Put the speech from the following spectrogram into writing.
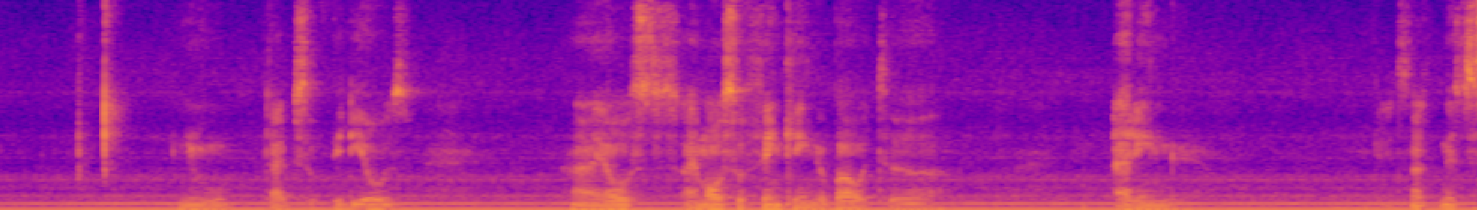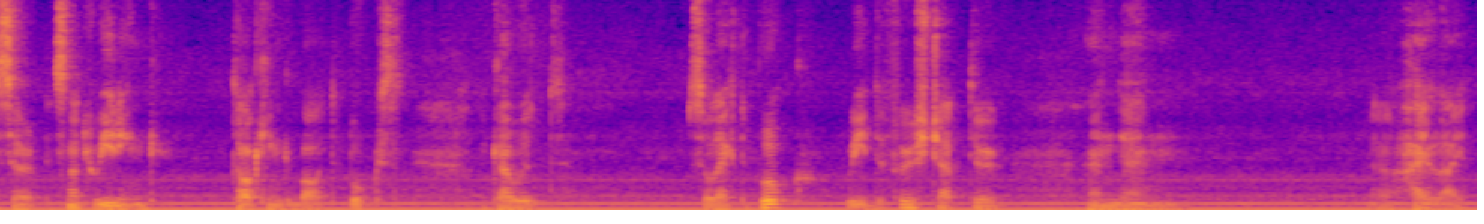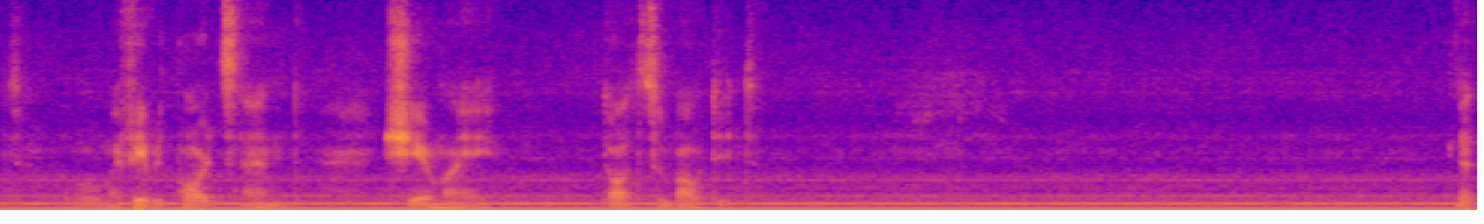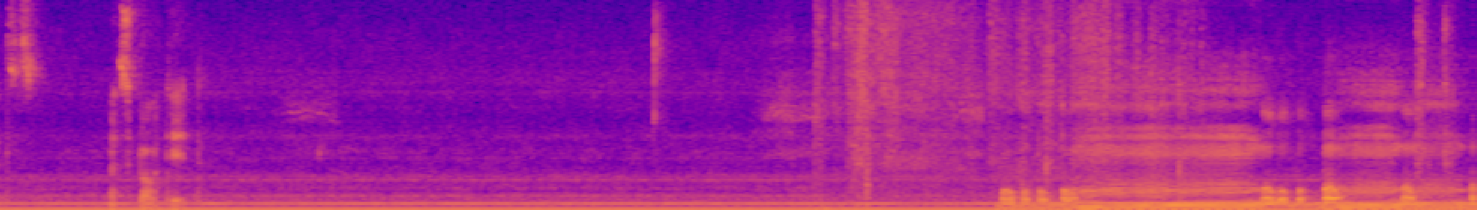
types of videos. I also I'm also thinking about uh, adding. It's not necessary. It's not reading, talking about books. Like I would select a book, read the first chapter, and then uh, highlight my favorite parts and share my thoughts about it. That's that's about it. Boom, boom, boom, boom, boom, boom, boom, boom,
